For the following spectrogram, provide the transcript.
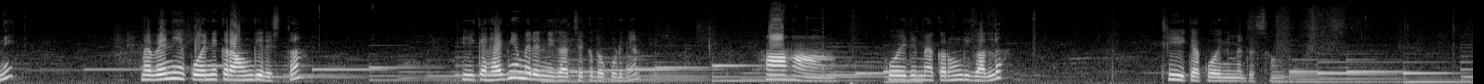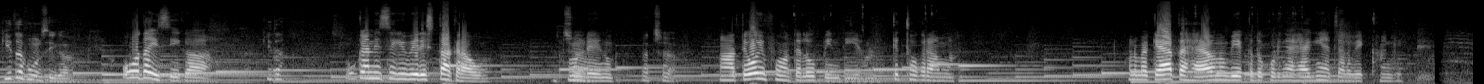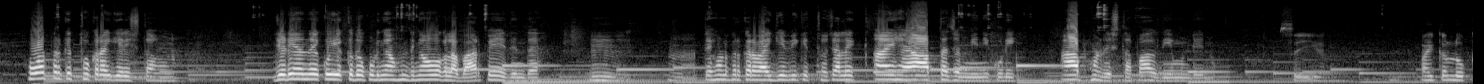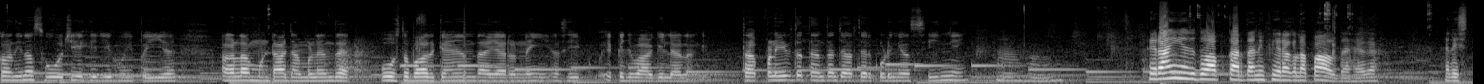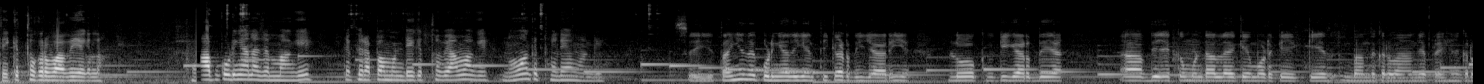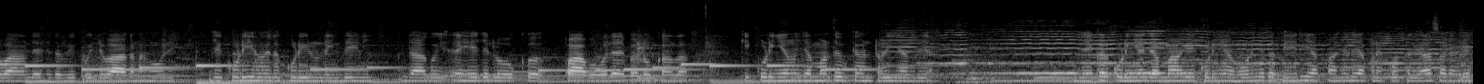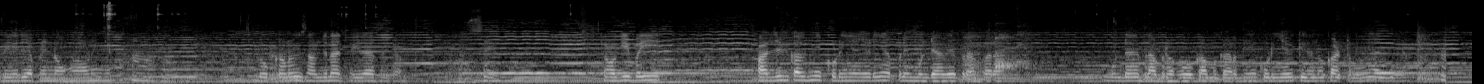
ਨਹੀਂ ਮੈਂ ਵੇਹਨੀ ਆ ਕੋਈ ਨਹੀਂ ਕਰਾਉਂਗੀ ਰਿਸ਼ਤਾ। ਠੀਕ ਹੈਗੀਆਂ ਮੇਰੇ ਨਿਗਾਹ 'ਚ ਇੱਕ ਦੋ ਕੁੜੀਆਂ। ਹਾਂ ਹਾਂ ਕੋਈ ਨਹੀਂ ਮੈਂ ਕਰੂੰਗੀ ਗੱਲ। ਠੀਕ ਹੈ ਕੋਈ ਨਹੀਂ ਮੈਂ ਦੱਸੂੰਗੀ। ਕਿਹਦਾ ਫੋਨ ਸੀਗਾ? ਉਹਦਾ ਹੀ ਸੀਗਾ। ਕਿਹਦਾ? ਉਹ ਕਹਿੰਦੀ ਸੀ ਵੀ ਰਿਸ਼ਤਾ ਕਰਾਓ ਮੁੰਡੇ ਨੂੰ। ਅੱਛਾ। ਹਾਂ ਤੇ ਉਹ ਹੀ ਫੋਨ ਤੇ ਲੋ ਪਿੰਦੀ ਹੈ ਹੁਣ। ਕਿੱਥੋਂ ਕਰਾਵਾਂ? ਹੁਣ ਮੈਂ ਕਹਿ ਤਾਂ ਹੈ ਉਹਨੂੰ ਵੀ ਇੱਕ ਦੋ ਕੁੜੀਆਂ ਹੈਗੀਆਂ ਚੱਲ ਵੇਖਾਂਗੇ। ਹੋਰ ਫਿਰ ਕਿੱਥੋਂ ਕਰਾਈਏ ਰਿਸ਼ਤਾ ਹੁਣ? ਜਿਹੜਿਆਂ ਦੇ ਕੋਈ ਇੱਕ ਦੋ ਕੁੜੀਆਂ ਹੁੰਦੀਆਂ ਉਹ ਅਗਲਾ ਬਾਹਰ ਭੇਜ ਦਿੰਦਾ ਹੈ। ਹੂੰ। ਹਾਂ ਤੇ ਹੁਣ ਫਿਰ ਕਰਵਾਈਏ ਵੀ ਕਿੱਥੋਂ? ਚੱਲ ਆਏ ਹੈ ਆਪ ਤਾਂ ਜੰਮੀ ਨਹੀਂ ਕੁੜੀ। ਆਪ ਹੁਣ ਰਿਸ਼ਤਾ ਭਾਲਦੀ ਹੈ ਮੁੰਡੇ ਨੂੰ। ਸਹੀ ਗੱਲ ਅੱਜ ਕੱਲ ਲੋਕਾਂ ਦੀ ਨਾ ਸੋਚ ਹੀ ਇਹੋ ਜੀ ਹੋਈ ਪਈ ਹੈ। ਅਗਲਾ ਮੁੰਡਾ ਜੰਮ ਲੈਂਦਾ ਹੈ, ਉਸ ਤੋਂ ਬਾਅਦ ਕਹਿੰਦਾ ਯਾਰ ਨਹੀਂ ਅਸੀਂ ਇੱਕ ਜਵਾਕ ਹੀ ਲੈ ਲਾਂਗੇ। ਤਾਂ ਆਪਣੇ ਵੀ ਤਾਂ ਤਿੰਨ ਤਿੰਨ ਚਾਰ ਚਾਰ ਕੁੜੀਆਂ ਸੀਗੀਆਂ ਹੀ। ਹਾਂ ਹਾਂ। ਫਿਰ ਆਈ ਹੈ ਜਦੋਂ ਆਪ ਕਰਦਾ ਨਹੀਂ ਫਿਰ ਅਗਲਾ ਭਾਲਦਾ ਹੈਗਾ। ਰਿਸ਼ਤੇ ਕਿੱਥੋਂ ਕਰਵਾਵੇ ਅਗਲਾ? ਆਪ ਕੁੜੀਆਂ ਨਾ ਜੰਮਾਂਗੇ ਤੇ ਫਿਰ ਆਪਾਂ ਮੁੰਡੇ ਕਿੱਥੋਂ ਵਿਆਹਾਂਗੇ? ਨੂੰਹਾਂ ਕਿੱਥੋਂ ਲਿਆਵਾਂਗੇ? ਸਹੀ ਹੈ ਤਾਈਆਂ ਤਾਂ ਕੁੜੀਆਂ ਦੀ ਗਿਣਤੀ ਘਟਦੀ ਜਾ ਰਹੀ ਹੈ। ਲੋਕ ਕੀ ਕਰਦੇ ਆ? ਆਪਦੇ ਇੱਕ ਮੁੰਡਾ ਲੈ ਕੇ ਮੁੜ ਕੇ ਕੇਸ ਬੰਦ ਕਰਵਾਉਂਦੇ ਆਪਰੇਸ਼ਨ ਕਰਵਾਉਂਦੇ ਸੀ ਤਾਂ ਵੀ ਕੋਈ ਜਵਾਕ ਨਾ ਹੋ ਜੇ। ਜੇ ਕੁੜੀ ਹੋਏ ਤਾਂ ਕੁੜੀ ਨੂੰ ਲੈਂਦੇ ਹੀ ਨਹੀਂ। ਜਾਂ ਕੋਈ ਇਹੋ ਜਿਹੇ ਲੋਕ ਪਾਪ ਵਧਿਆ ਪਿਆ ਲੋਕਾਂ ਦਾ ਕਿ ਕੁੜੀਆਂ ਨੂੰ ਜੰਮਣ ਤੇ ਕੰਟਰੀ ਜਾਂਦੇ ਆ? ਜੇਕਰ ਕੁੜੀਆਂ ਜੰਮਾਂਗੇ ਕੁੜੀਆਂ ਹੋਣਗੀਆਂ ਤਾਂ ਫੇਰ ਹੀ ਆਪਾਂ ਜਿਹੜੇ ਆਪਣੇ ਪੁੱਤ ਵਿਆਹ ਸਕਾਂਗੇ ਫੇਰ ਹੀ ਆਪਣੀ ਨੌਹਾਂ ਆਉਣਗੀਆਂ ਹਾਂ ਲੋਕਾਂ ਨੂੰ ਵੀ ਸਮਝਣਾ ਚਾਹੀਦਾ ਇਸ ਗੱਲ ਸਹੀ। ਕਿਉਂਕਿ ਬਈ ਅੱਜ ਕੱਲ੍ਹ ਦੀਆਂ ਕੁੜੀਆਂ ਜਿਹੜੀਆਂ ਆਪਣੇ ਮੁੰਡਿਆਂ ਦੇ ਬਰਾਬਰ ਆ ਮੁੰਡਿਆਂ ਦੇ ਬਰਾਬਰ ਹੋ ਕੰਮ ਕਰਦੀਆਂ ਕੁੜੀਆਂ ਵੀ ਕਿਸੇ ਨੂੰ ਘੱਟ ਨਹੀਂ ਆਉਂਦੀਆਂ।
